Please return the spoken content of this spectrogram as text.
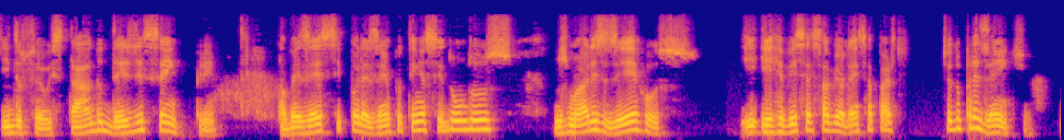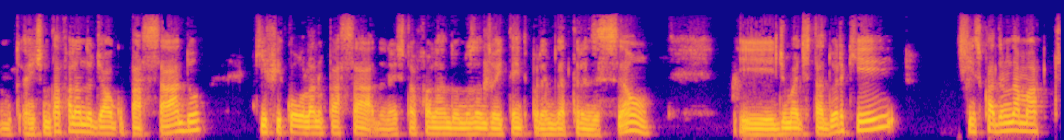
e do seu Estado desde sempre? Talvez esse, por exemplo, tenha sido um dos, dos maiores erros e, e revisse essa violência a partir do presente. A gente não está falando de algo passado que ficou lá no passado, né? A gente está falando nos anos 80, por exemplo, da transição e de uma ditadura que tinha esquadrão da morte,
